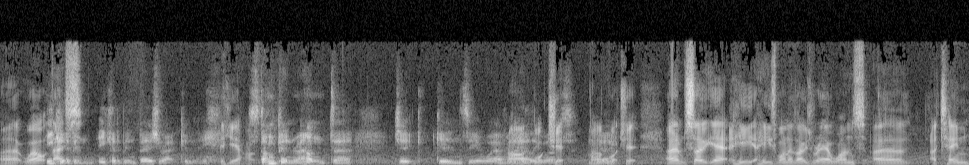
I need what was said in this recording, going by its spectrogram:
Uh, well, he could have been he could have been Bergerac, couldn't he? yeah. Stomping round uh, Guernsey or hell I'd watch it. I'd Yeah. watch it. Um, so yeah, he he's one of those rare ones. Uh, a ten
